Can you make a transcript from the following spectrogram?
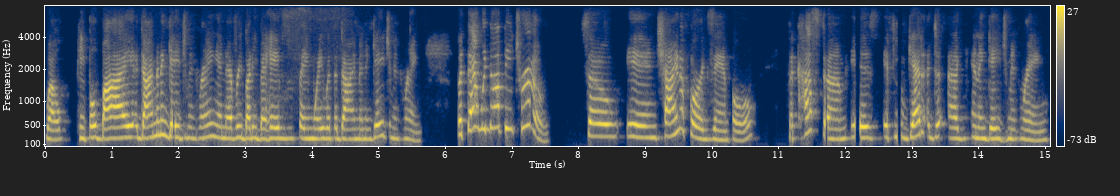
Well, people buy a diamond engagement ring and everybody behaves the same way with a diamond engagement ring. But that would not be true. So in China, for example, the custom is if you get a, a, an engagement ring,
